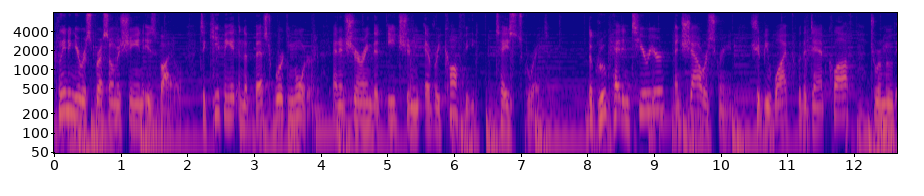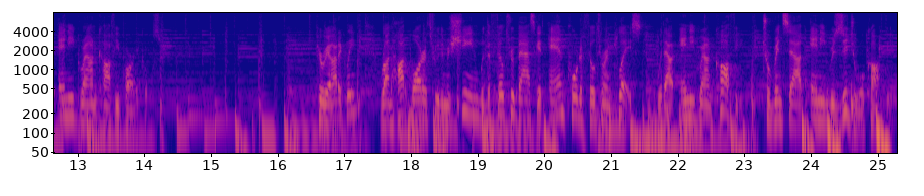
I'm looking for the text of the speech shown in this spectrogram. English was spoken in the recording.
Cleaning your espresso machine is vital to keeping it in the best working order and ensuring that each and every coffee tastes great. The group head interior and shower screen should be wiped with a damp cloth to remove any ground coffee particles. Periodically, run hot water through the machine with the filter basket and portafilter in place without any ground coffee to rinse out any residual coffee.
